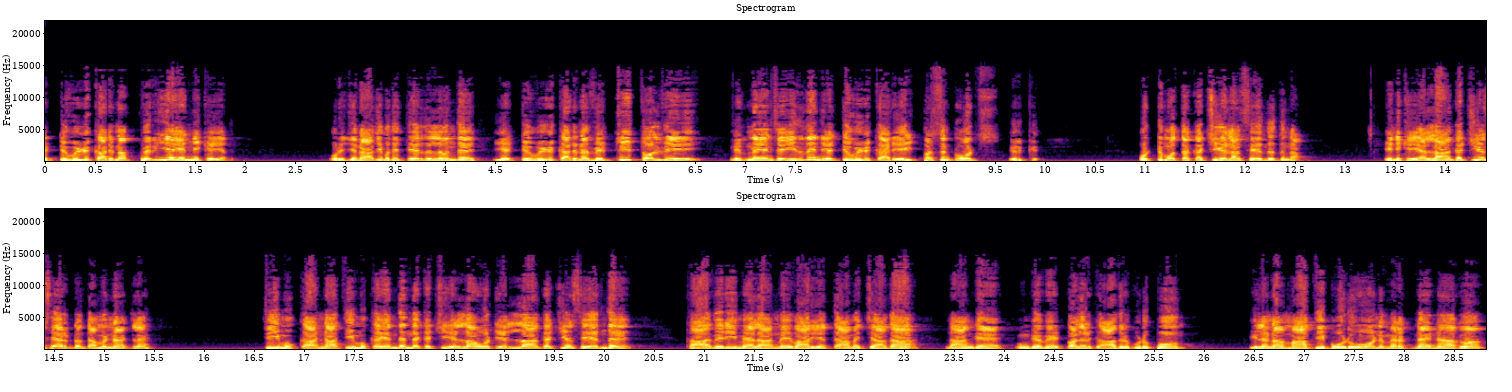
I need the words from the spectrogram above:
எட்டு விழுக்காடுனா பெரிய எண்ணிக்கை அது. ஒரு ஜனாதிபதி தேர்தலில் வந்து எட்டு விழுக்காடுனா வெற்றி தோல்வியை நிர்ணயம் செய்தது இந்த எட்டு விழுக்காடு எயிட் பர்சன்ட் ஓட்ஸ் இருக்கு. ஒட்டுமொத்த கட்சிகள்லாம் சேர்ந்ததுன்னா இன்னைக்கு எல்லா கட்சியும் சேரட்டும் தமிழ்நாட்டில். திமுக அண்ணா திமுக எந்தெந்த கட்சி எல்லாம் ஓட்டு எல்லா கட்சியும் சேர்ந்து காவிரி மேலாண்மை வாரியத்தை அமைச்சாதான் நாங்க உங்க வேட்பாளருக்கு ஆதரவு கொடுப்போம். இல்லனா மாத்தி போடுவோம்னு மிரட்டினா என்ன ஆகும்?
